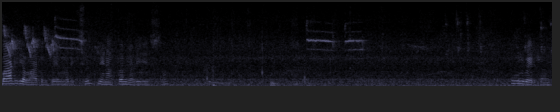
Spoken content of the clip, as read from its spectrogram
బాటిల్లో వాటర్ పోయి మరి నేను అక్కని రెడీ చేస్తాను పూలు పెడతాను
